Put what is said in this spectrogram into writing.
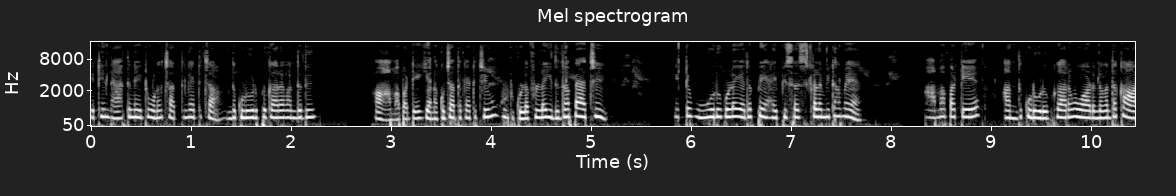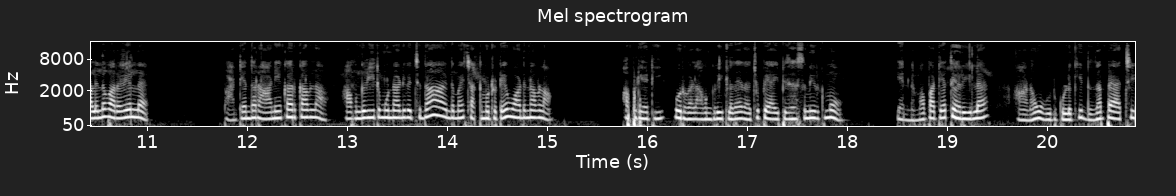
ஏட்டி நேற்று நைட்டு உனக்கு சத்தம் கேட்டுச்சா? இந்த குடியிருப்புக்காரன் வந்தது. ஆமாம் பாட்டி எனக்கும் சத்தம் கேட்டுச்சு. ஊருக்குள்ளே ஃபுல்லாக இதுதான் பேச்சு எட்டு ஊருக்குள்ளே ஏதோ பேய் பிசாஸ் கிளம்பிட்டாமே. ஆமாம் பாட்டியே அந்த குடியிருப்புக்காரன் உடனே வந்தா காலையில் வரவே இல்லை. பாட்டி அந்த ராணியக்கா இருக்காவளா? அவங்க வீட்டு முன்னாடி வச்சு தான் இந்த மாதிரி சத்தம் போட்டுட்டே ஓடனவலாம் அப்படியாட்டி ஒருவேளை அவங்க வீட்டில் தான் ஏதாச்சும் பேய் பிசாசுன்னு இருக்குமோ? என்னம்மா பாட்டியா தெரியல. ஆனால் ஊருக்குள்ளக்கு இதுதான் பேச்சு.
